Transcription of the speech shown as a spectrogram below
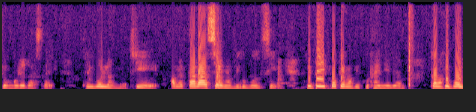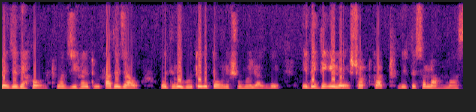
জঙ্গলের রাস্তায়। আমি বললাম যে, আমার তারা আছে, আমি আপনাকে বলছি। কিন্তু এই পথে আমাকে কোথায় নিয়ে যান? তো আমাকে বলে যে, দেখো, তোমার যেখানে তুমি কাজে যাও ওই দিকে ঘুরতে ঘুরতে অনেক সময় লাগবে। এদিক দিয়ে গেলে শর্টকাট দেখতেছো না? মাস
